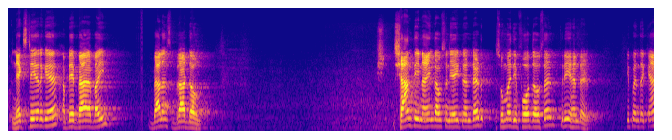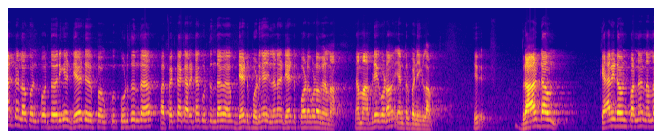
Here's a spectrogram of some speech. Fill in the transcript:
நெக்ஸ்ட் இயருக்கு அப்படியே பே by balance brought down Shanti nine thousand eight hundred Sumathi four thousand three hundred இப்போ இந்த கேபிட்டல் அக்கௌண்ட் பொறுத்த வரைக்கும் டேட்டு இப்போ கொடுத்துருந்தா பர்ஃபெக்டாக கரெக்டாக கொடுத்துருந்தா டேட்டு போடுங்க. இல்லைன்னா டேட்டு போடக்கூட வேணாம். நம்ம அப்படியே கூட என்டர் பண்ணிக்கலாம். ப்ராட் டவுன் கேரி டவுன் பண்ண நம்ம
